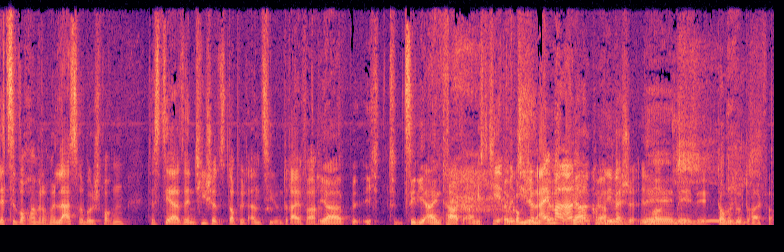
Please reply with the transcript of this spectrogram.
Letzte Woche haben wir doch mit Lars darüber gesprochen, dass der seine T-Shirts doppelt anzieht und dreifach. Ja, ich ziehe die einen Tag an. Ich ziehe mein T-Shirt einmal an, Ja? dann kommt Ja. in die Wäsche. Immer. Nee, nee, nee. Doppelt und dreifach.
